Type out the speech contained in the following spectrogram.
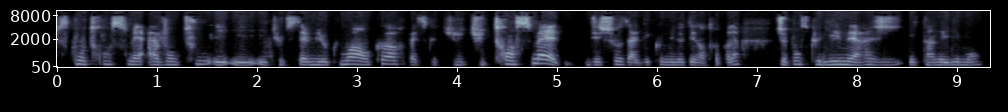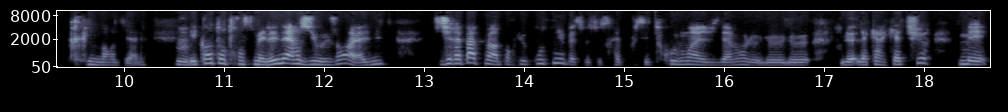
ce qu'on transmet avant tout, et, tu le sais mieux que moi encore, parce que tu, transmets des choses à des communautés d'entrepreneurs, je pense que l'énergie est un élément primordial. Hmm. Et quand on transmet l'énergie aux gens, à la limite, je dirais pas peu importe le contenu, parce que ce serait pousser trop loin, évidemment, la caricature, mais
